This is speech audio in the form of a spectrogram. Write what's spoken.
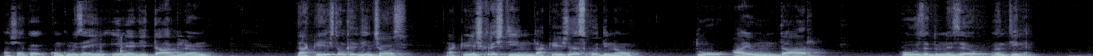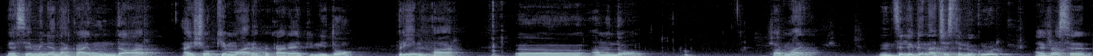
Așa că concluzia e inevitabilă. Dacă ești un credincios, dacă ești creștin, dacă ești născut din nou, tu ai un dar pus de Dumnezeu în tine. De asemenea, dacă ai un dar, ai și o chemare pe care ai primit-o prin har. Uh, amândouă. Și acum, înțelegând aceste lucruri, ai vrea să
